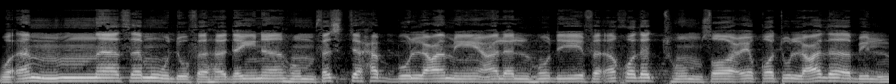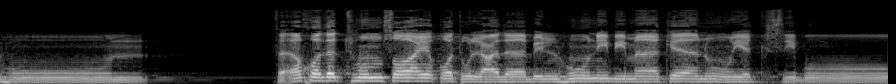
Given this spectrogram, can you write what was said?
وأما ثمود فهديناهم فاستحبوا العمي على الهدي فأخذتهم صاعقة العذاب الهون فأخذتهم صاعقة العذاب الهون بما كانوا يكسبون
